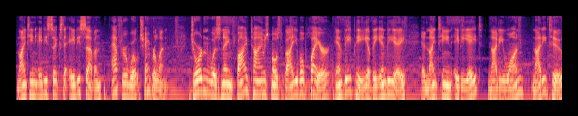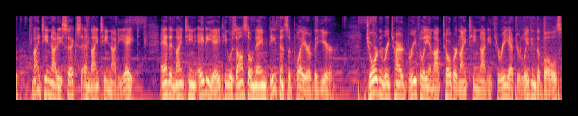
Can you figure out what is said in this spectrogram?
1986 87, after Wilt Chamberlain. Jordan was named five times Most Valuable Player, MVP of the NBA in 1988, 91, 92, 1996, and 1998 and in 1988 he was also named Defensive Player of the Year. Jordan retired briefly in October 1993 after leading the Bulls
